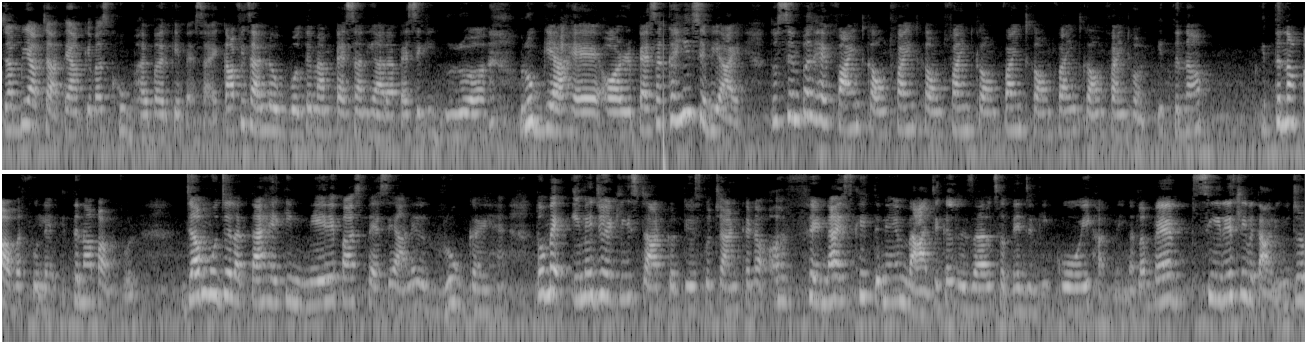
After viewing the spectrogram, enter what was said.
जब भी आप चाहते हैं आपके पास खूब भर भर के पैसा है। काफ़ी सारे लोग बोलते हैं, मैम, पैसा नहीं आ रहा, पैसे की रुक गया है और पैसा कहीं से भी आए। तो सिंपल है find count find count find count find count find count find count इतना इतना पावरफुल है, इतना पावरफुल जब मुझे लगता है कि मेरे पास पैसे आने रुक गए हैं तो मैं इमिजिएटली स्टार्ट करती हूँ इसको चांट करना और फिर ना इसके इतने मैजिकल रिजल्ट्स होते हैं जिनकी कोई हद नहीं। मतलब मैं सीरियसली बता रही हूँ, जो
